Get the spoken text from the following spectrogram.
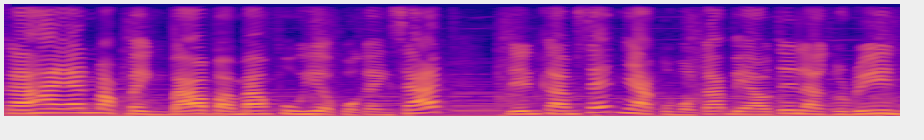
Cả hai ăn mặc bảnh bao và mang phù hiệu của cảnh sát đến khám xét nhà của một gã béo tên là Green.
